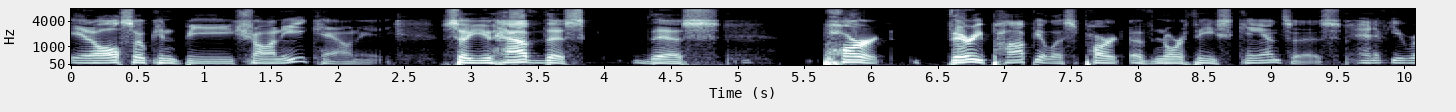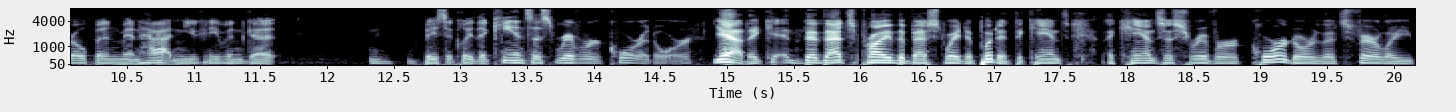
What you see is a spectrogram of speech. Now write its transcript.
it- also can be Shawnee County. So you have this this part, very populous part of northeast Kansas. And if you rope in Manhattan, you can even get basically the Kansas River corridor. Yeah, they that's probably the best way to put it. The Kansas a Kansas River corridor that's fairly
